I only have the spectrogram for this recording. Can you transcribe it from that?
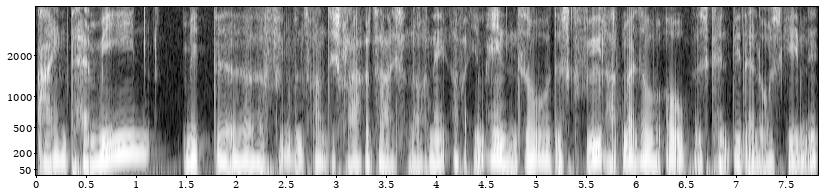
ein Termin mit äh, 25 Fragezeichen noch, ne? Aber immerhin, so das Gefühl hat man so, oh, das könnte wieder losgehen, ne?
